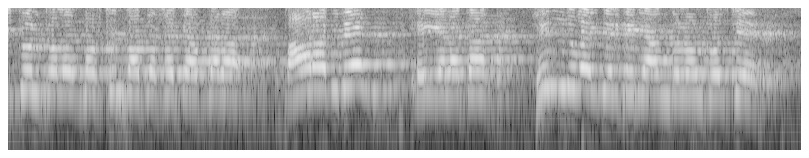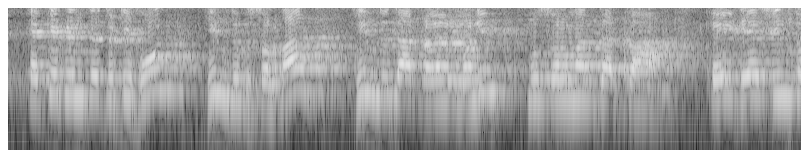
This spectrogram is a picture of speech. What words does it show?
স্কুল, কলেজ, মসজিদ, মাদ্রাসাকে আপনারা পাহারা দিবেন। এই এলাকার হিন্দু ভাইদেরকে নিয়ে আন্দোলন করছে একে বিন্দু দুটি ফুল, হিন্দু মুসলমান, হিন্দু তার নয়নমণি, মুসলমান তার প্রাণ। এই দেশ হিন্দু,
